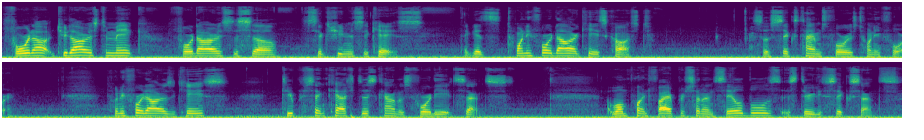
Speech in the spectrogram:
Four dollars, two dollars to make, four dollars to sell, six units a case. That gets twenty-four dollar case cost. So six times four is twenty-four. Twenty-four dollars a case. Two percent cash discount is forty-eight cents. 1.5% unsaleables is 36 cents.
